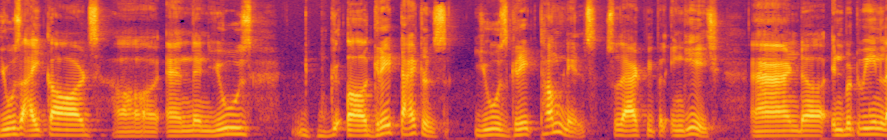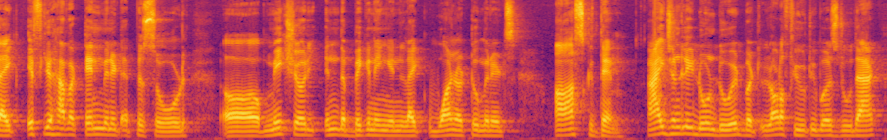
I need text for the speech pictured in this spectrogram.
Use iCards uh, and then use g- uh, great titles. Use great thumbnails so that people engage. And uh, in between, like if you have a 10 minute episode, uh, make sure in the beginning, in like one or two minutes, ask them I generally don't do it, but a lot of YouTubers do that.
